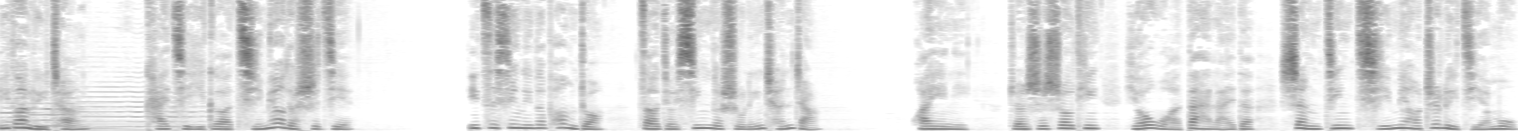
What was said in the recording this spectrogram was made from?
一段旅程，开启一个奇妙的世界；一次心灵的碰撞，造就新的属灵成长。欢迎你准时收听由我带来的《圣经奇妙之旅》节目。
